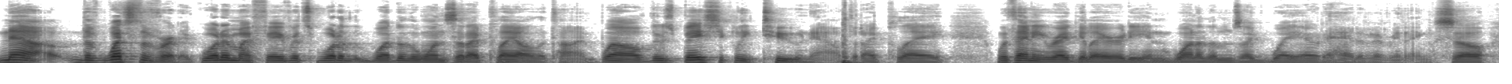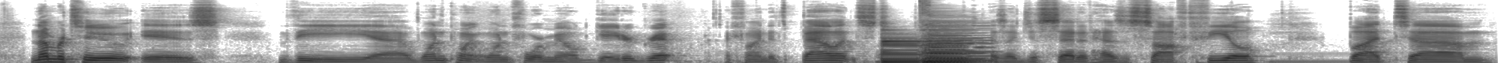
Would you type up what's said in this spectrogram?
Now, the, what's the verdict? What are my favorites? What are the, what are the ones that I play all the time? Well, there's basically two now that I play with any regularity, and one of them's like way out ahead of everything. So number two is the uh, 1.14 mil Gator grip. I find it's balanced. As I just said, it has a soft feel, but um,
